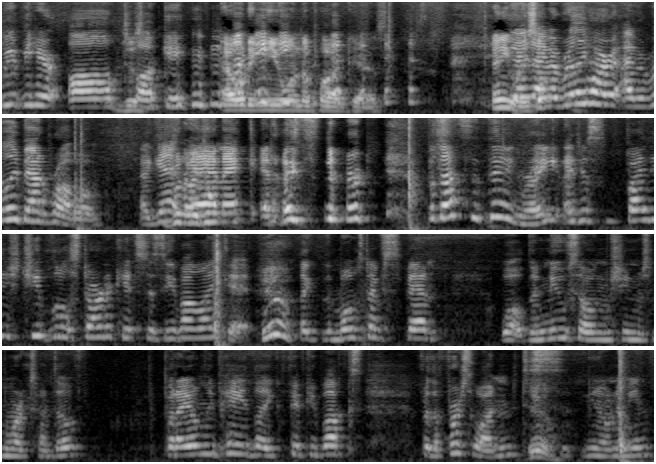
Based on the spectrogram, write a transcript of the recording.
We'd be here all Just fucking outing you on the podcast. Anyway, Guys, I have a really hard, I have a really bad problem. I get But I don't- panic and I start, but that's the thing, right? I just buy these cheap little starter kits to see if I like it. yeah, Like the most I've spent, well, the new sewing machine was more expensive, but I only paid like fifty bucks for the first one. To, Yeah. s you know what I mean?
